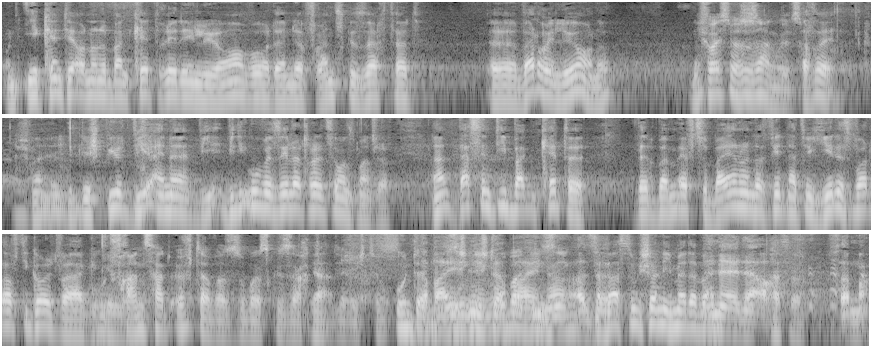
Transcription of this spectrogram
Und ihr kennt ja auch noch eine Bankettrede in Lyon, wo dann der Franz gesagt hat, äh, war doch in Lyon, ne? Ich weiß nicht, was du sagen willst. Also, gespielt wie, eine, wie, wie die Uwe Seeler Traditionsmannschaft. Ne? Das sind die Bankette beim FC Bayern und das wird natürlich jedes Wort auf die Goldwaage gelegt. Franz hat öfter was sowas gesagt in die Richtung. da war ich nicht dabei. Ne? Also, Da warst du schon nicht mehr dabei? Nee, nee, auch. Ach so. Sag mal,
